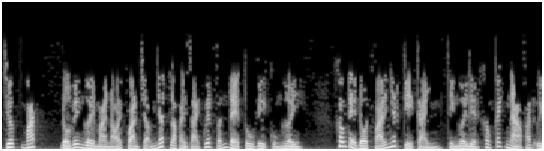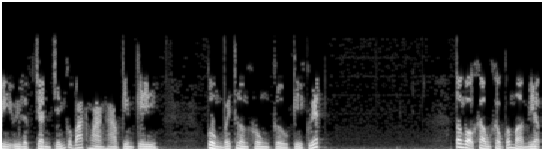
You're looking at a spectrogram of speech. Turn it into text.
Trước mắt, đối với người mà nói quan trọng nhất là phải giải quyết vấn đề tu vi của ngươi. Không thể đột phá đến nhất kỳ cảnh thì ngươi liền không cách nào phát uy uy lực chân chính của bát hoàng hào kim kỳ, cùng với thường khung cửu kỳ quyết. Tôn Ngộ Không không có mở miệng,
